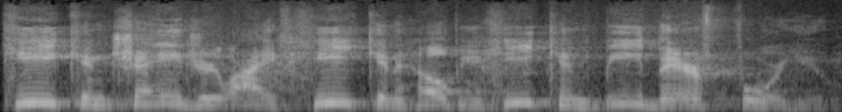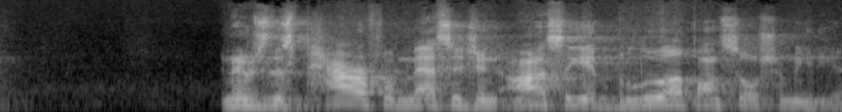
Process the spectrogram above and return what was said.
He can change your life. He can help you. He can be there for you. And it was this powerful message, and honestly, it blew up on social media.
